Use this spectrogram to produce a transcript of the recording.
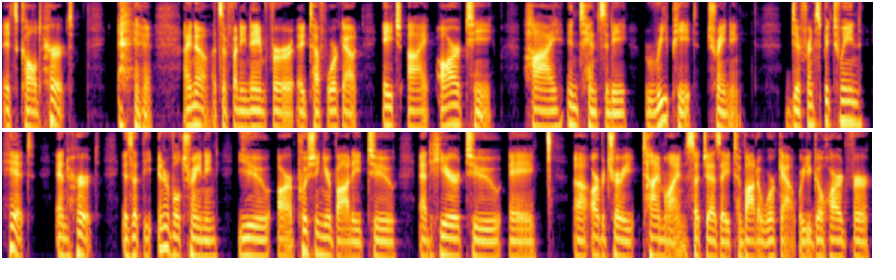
it's called HIRT. I know it's a funny name for a tough workout. H I R T, high intensity repeat training. Difference between HIIT and HIRT is that the interval training you are pushing your body to adhere to a uh, arbitrary timeline, such as a Tabata workout, where you go hard for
